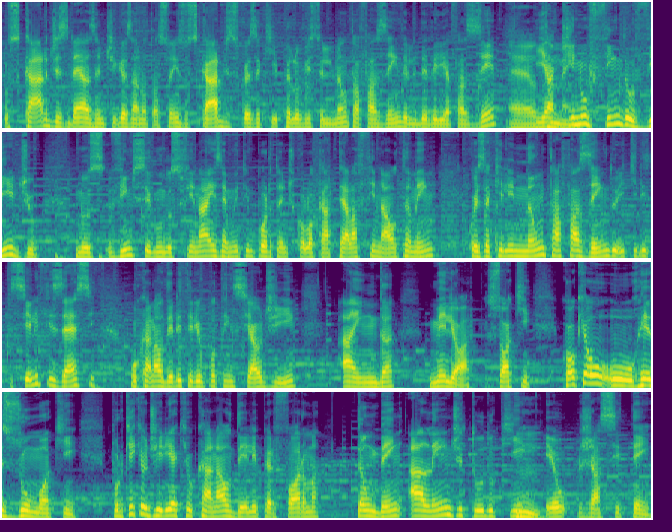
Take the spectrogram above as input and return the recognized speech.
os cards, né, as antigas anotações, os cards, coisa que pelo visto ele não tá fazendo, ele deveria fazer. É, e também. aqui no fim do vídeo, nos 20 segundos finais, é muito importante colocar a tela final também, coisa que ele não tá fazendo e que se ele fizesse, o canal dele teria o potencial de ir ainda melhor. Só que, qual que é o, o resumo aqui? Por que, que eu diria que o canal dele performa tão bem, além de tudo que Hum. eu já citei?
